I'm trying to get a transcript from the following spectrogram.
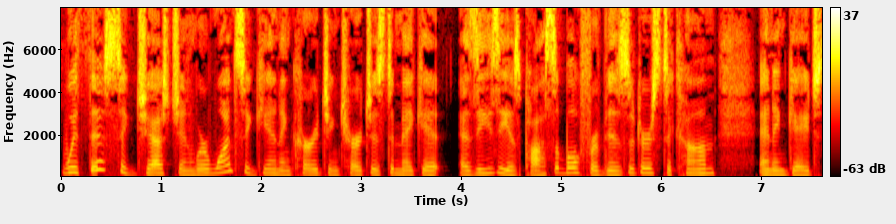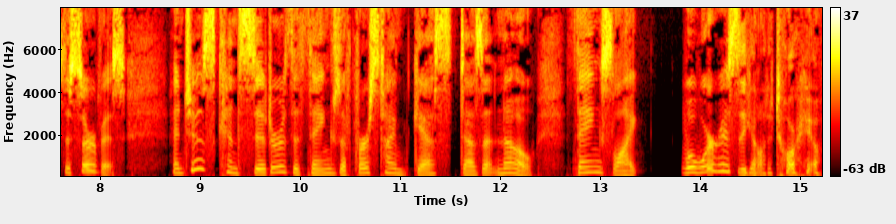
With this suggestion, we're once again encouraging churches to make it as easy as possible for visitors to come and engage the service and just consider the things a first time guest doesn't know. Things like well, where is the auditorium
